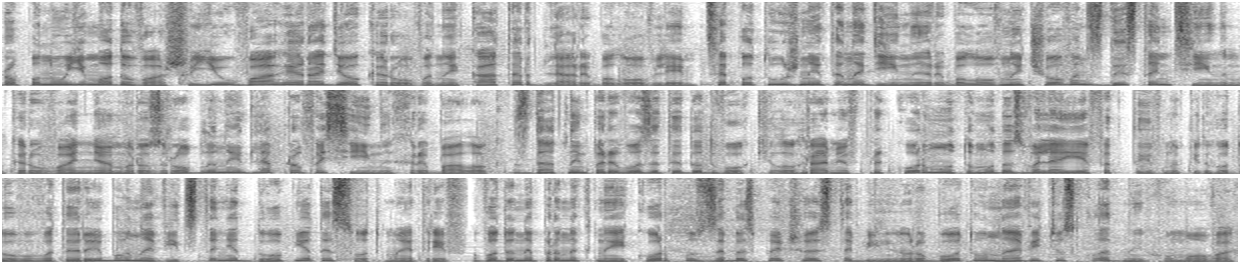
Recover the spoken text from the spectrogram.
Пропонуємо до вашої уваги радіокерований катер для риболовлі. Це потужний та надійний риболовний човен з дистанційним керуванням, розроблений для професійних рибалок, здатний перевозити до 2 кг прикорму, тому дозволяє ефективно підгодовувати рибу на відстані до 500 метрів. Водонепроникний корпус забезпечує стабільну роботу навіть у складних умовах.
